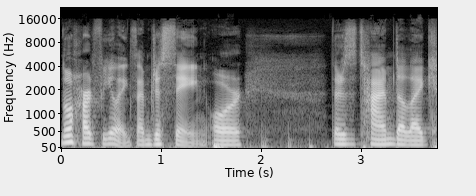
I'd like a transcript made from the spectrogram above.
no hard feelings. I'm just saying. Or there's a time that like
